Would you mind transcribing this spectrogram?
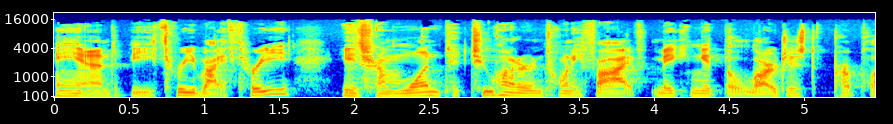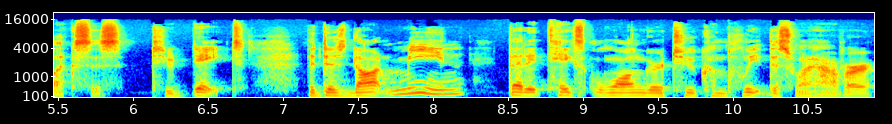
and the 3x3 is from 1 to 225, making it the largest perplexus to date. That does not mean that it takes longer to complete this one, however.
